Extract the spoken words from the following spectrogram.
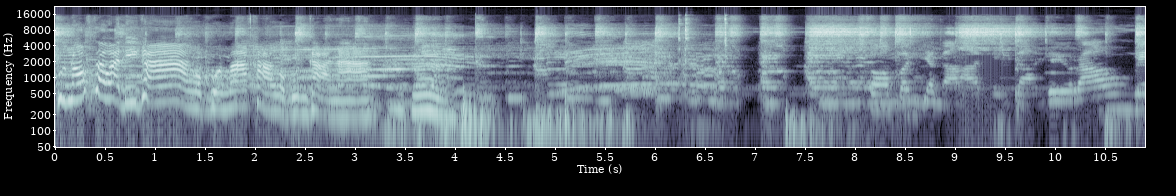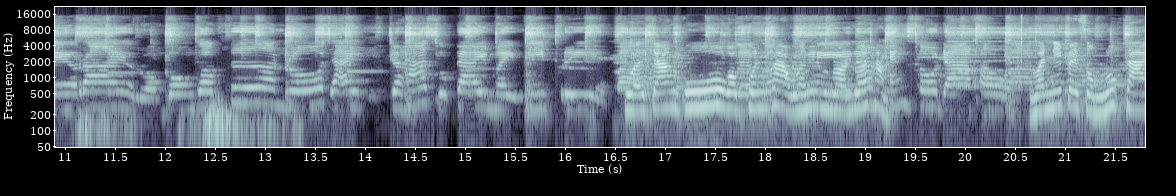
คุณนกสวัสดีค่ะ ขอบคุณมากค่ะ ขอบคุณค่ะนะ จะหาสุขได้ไม่มีเปรียบสวยจังกูขอบคุณค่ะวันนี้ร้อนด้วยค่ะแข็งโซดาเข้ามาวันนี้ไปส่งลูกชาย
